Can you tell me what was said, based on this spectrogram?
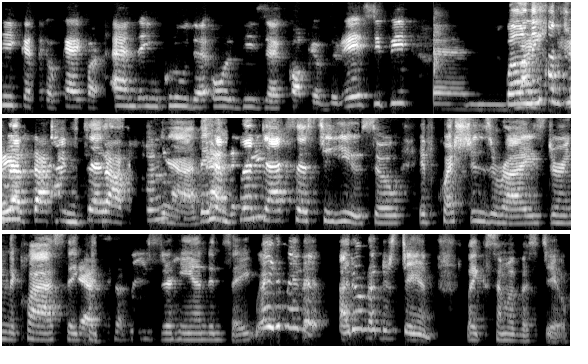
ticket, okay, for and include uh, all these uh, copy of the recipe. Um, Well, and they have direct access. Yeah, they have direct if- access to you. So if questions arise during the class, they Yes. can raise their hand and say, wait a minute, I don't understand, like some of us do.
